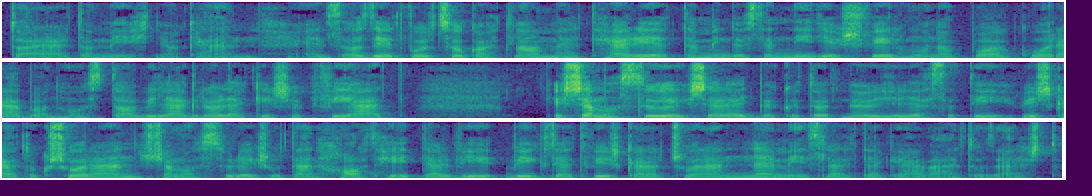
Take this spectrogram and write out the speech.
talált a méhnyakán. Ez azért volt szokatlan, mert Henrietta mindössze négy és fél hónappal korábban hozta a világra a legkésebb fiát, és sem a szüléssel egybekötött nőgyógyászati vizsgálatok során, sem a szülés után hat héttel végzett vizsgálat során nem észleltek elváltozást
